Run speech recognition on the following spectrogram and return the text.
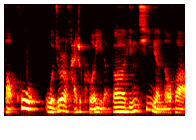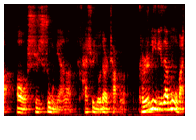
保护我觉得还是可以的。呃，零七年的话，哦，十十五年了，还是有点长了。可是历历在目吧。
